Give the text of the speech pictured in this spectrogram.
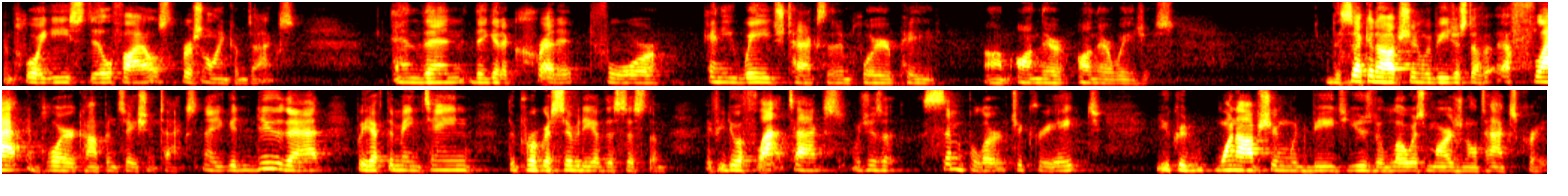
employee still files the personal income tax, and then they get a credit for any wage tax that employer paid um, on, their, on their wages. The second option would be just a, a, flat employer compensation tax. Now, you can do that, but you have to maintain the progressivity of the system. If you do a flat tax, which is simpler to create, you could, one option would be to use the lowest marginal tax rate,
